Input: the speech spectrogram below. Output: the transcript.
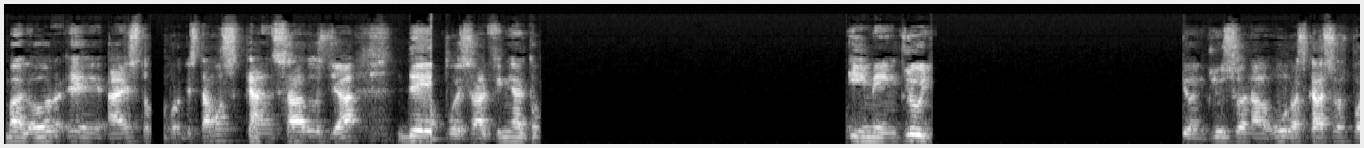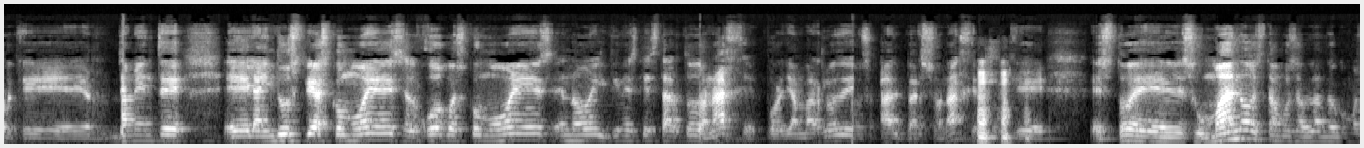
valor eh, a esto, porque estamos cansados ya de, pues al fin y al cabo, y me incluyo incluso en algunos casos, porque realmente eh, la industria es como es, el juego es como es, ¿no? Y tienes que estar todo personaje, por llamarlo de, al personaje, porque esto es humano, estamos hablando como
